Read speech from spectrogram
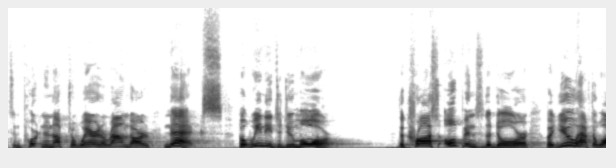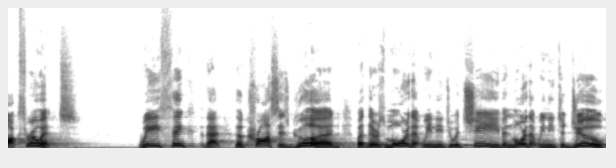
It's important enough to wear it around our necks, but we need to do more. The cross opens the door, but you have to walk through it. We think that the cross is good, but there's more that we need to achieve, and more that we need to do,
